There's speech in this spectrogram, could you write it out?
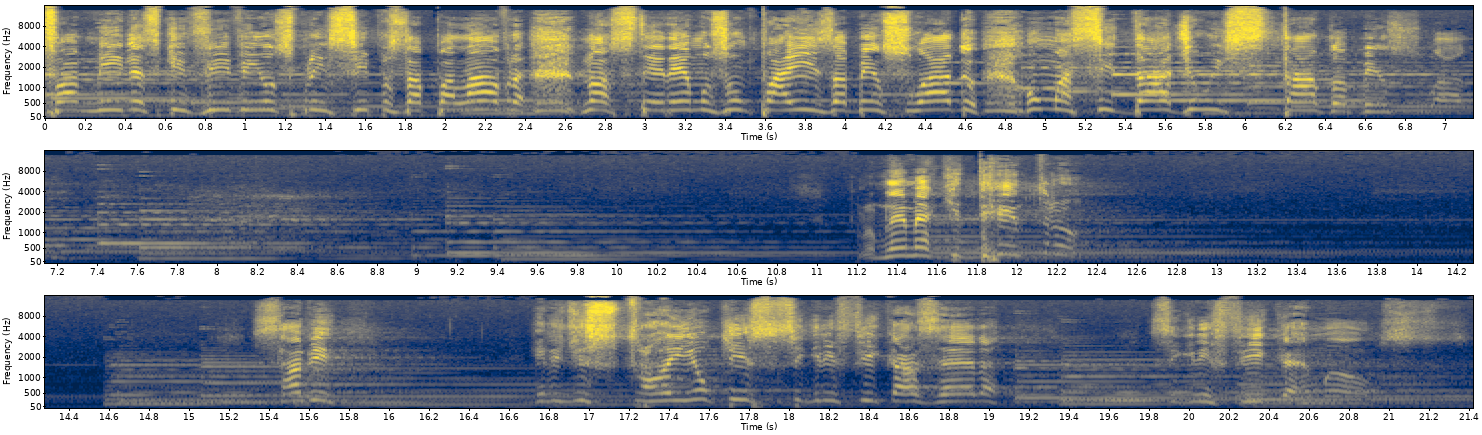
famílias que vivem os princípios da palavra, nós teremos um país abençoado, uma cidade, um estado abençoado. O problema é que dentro Sabe, ele destrói. E o que isso significa, Azera? Significa, irmãos,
